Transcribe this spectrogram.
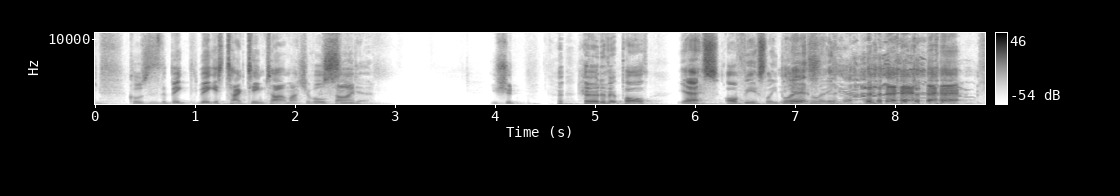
Of course, it's the big biggest tag team title match of all time. Cedar. You should. Heard of it, Paul? Yes, obviously, blatantly.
